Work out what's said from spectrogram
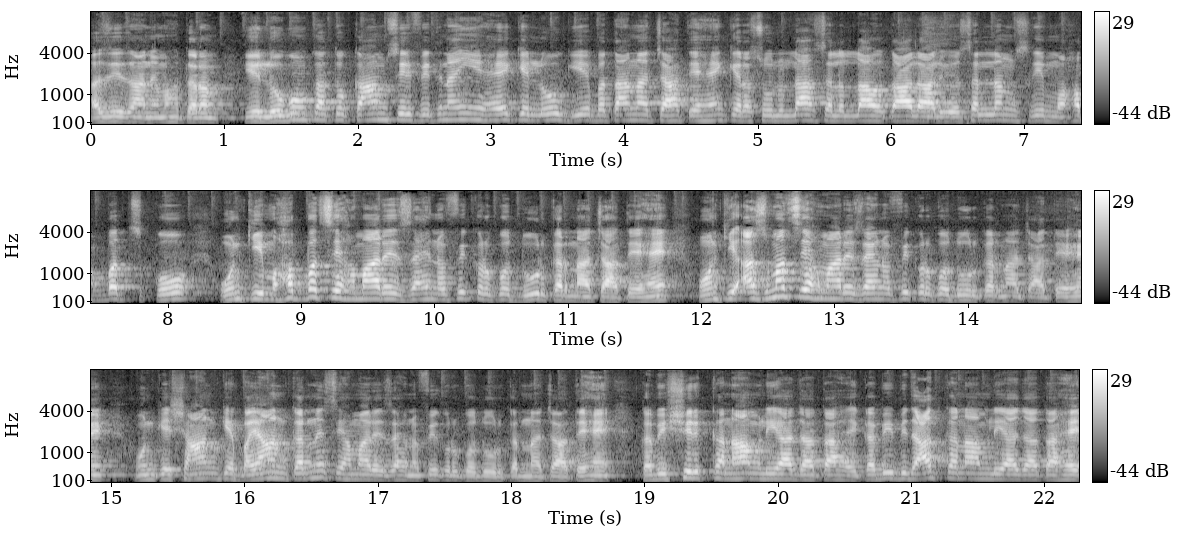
अजीज़ान मोहतरम, ये लोगों का तो काम सिर्फ़ इतना ही है कि लोग ये बताना चाहते हैं कि रसूलुल्लाह सल्लल्लाहु अलैहि वसल्लम की मोहब्बत को, उनकी मोहब्बत से हमारे जहन फ़िक्र को दूर करना चाहते हैं, उनकी अजमत से हमारे जहन फ़िक्र को दूर करना चाहते हैं, उनके शान के बयान करने से हमारे जहन फ़िक्र को दूर करना चाहते हैं। कभी शिरक का नाम लिया जाता है, कभी बिदात का नाम लिया जाता है,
